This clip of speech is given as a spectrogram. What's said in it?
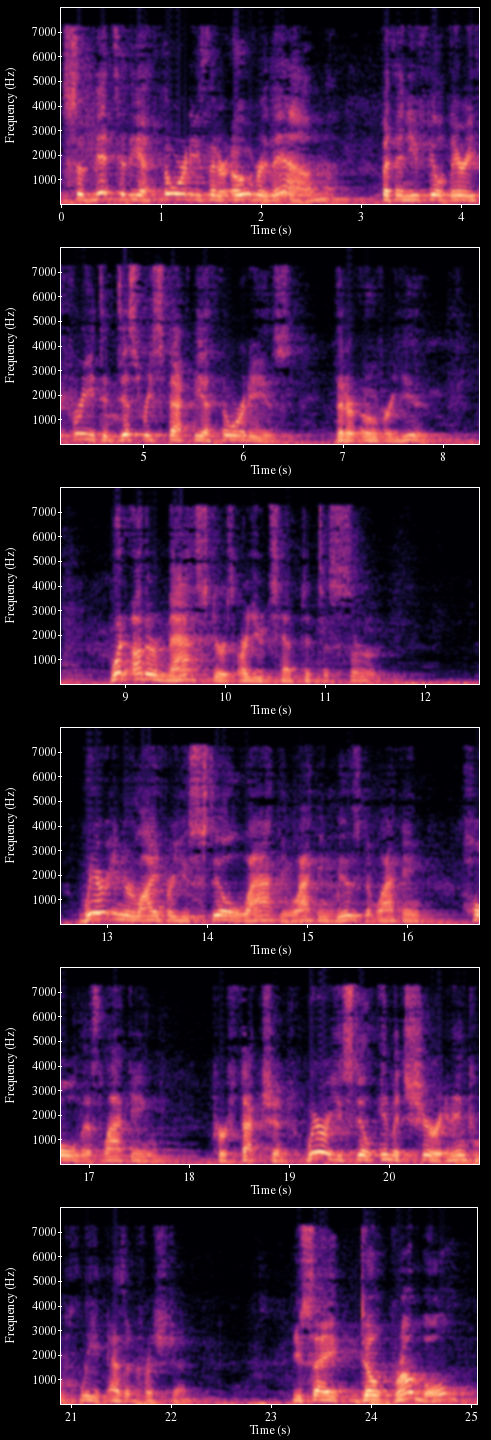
submit to the authorities that are over them, but then you feel very free to disrespect the authorities that are over you? What other masters are you tempted to serve? Where in your life are you still lacking, lacking wisdom, lacking wholeness, lacking perfection? Where are you still immature and incomplete as a Christian? You say, don't grumble,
